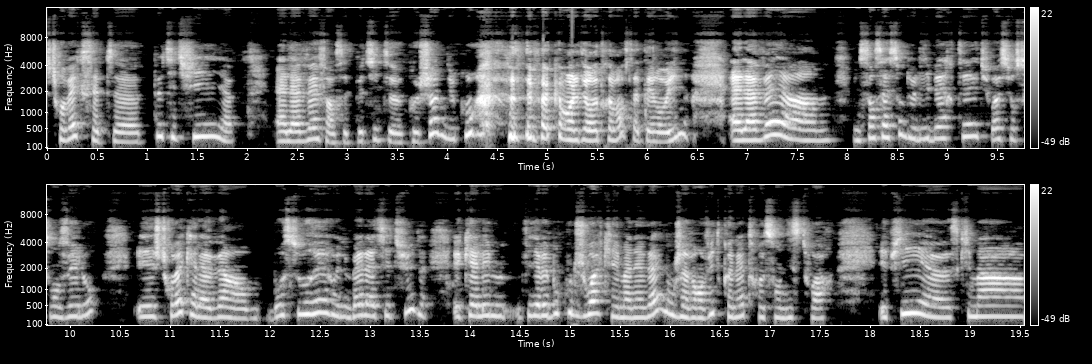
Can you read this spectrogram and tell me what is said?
Je trouvais que cette petite fille, elle avait, enfin cette petite cochonne du coup, je sais pas comment le dire autrement, cette héroïne, elle avait une sensation de liberté, tu vois, sur son vélo. Et je trouvais qu'elle avait un beau sourire, une belle attitude, et qu'elle, il y avait beaucoup de joie qui émanait d'elle, donc j'avais envie de connaître son histoire. Et puis, euh, ce qui m'a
